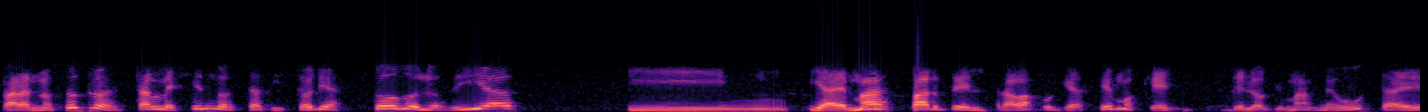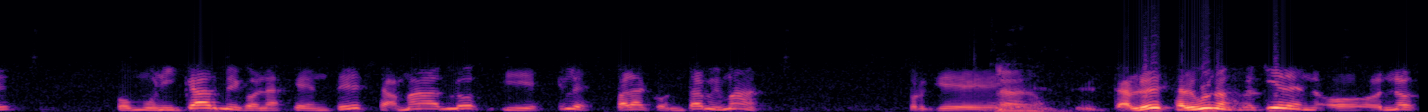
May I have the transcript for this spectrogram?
para nosotros estar leyendo estas historias todos los días y, además parte del trabajo que hacemos, que es de lo que más me gusta, es comunicarme con la gente, llamarlos y decirles para contarme más. Porque tal vez algunos no quieren o no,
